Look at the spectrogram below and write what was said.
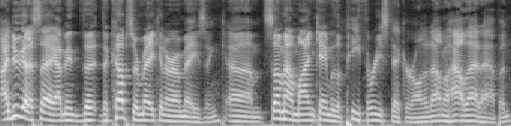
I do got to say, I mean, the the cups are making are amazing. Um, somehow mine came with a P3 sticker on it. I don't know how that happened.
